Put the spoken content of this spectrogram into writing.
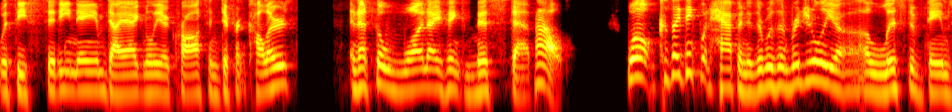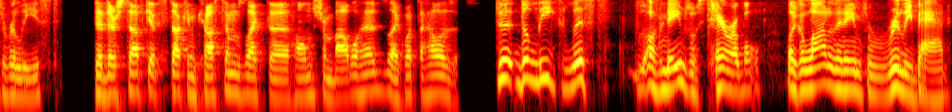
with the city name diagonally across in different colors. And that's the one, I think, misstep. How? Well, because I think what happened is there was originally a, a list of names released. Did their stuff get stuck in customs like the Holmstrom bobbleheads? Like, what the hell is this? The, the leaked list of names was terrible. Like a lot of the names were really bad.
